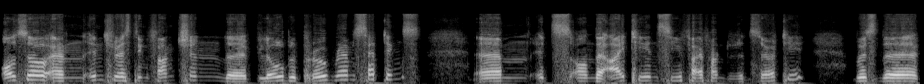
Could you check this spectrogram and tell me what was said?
Also an interesting function, the global program settings. Um, it's on the iTNC 530. With the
